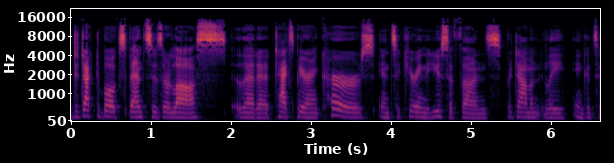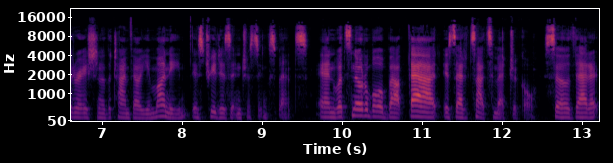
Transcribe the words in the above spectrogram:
deductible expenses or loss that a taxpayer incurs in securing the use of funds, predominantly in consideration of the time value of money, is treated as an interest expense. And what's notable about that is that it's not symmetrical, so that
